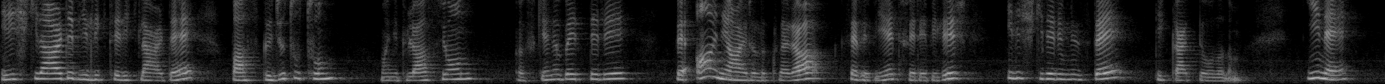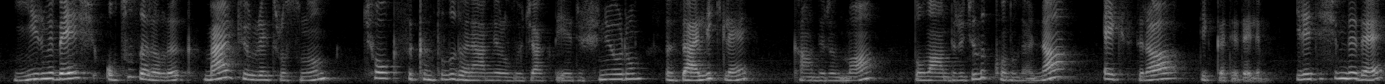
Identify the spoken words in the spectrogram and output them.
İlişkilerde, birlikteliklerde baskıcı tutum, manipülasyon, öfke nöbetleri ve ani ayrılıklara sebebiyet verebilir. İlişkilerimizde dikkatli olalım. Yine 25-30 Aralık Merkür Retrosu'nun çok sıkıntılı dönemler olacak diye düşünüyorum. Özellikle kandırılma, dolandırıcılık konularına ekstra dikkat edelim. İletişimde de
